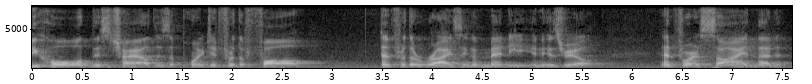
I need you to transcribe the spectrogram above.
Behold, this child is appointed for the fall and for the rising of many in Israel, and for a sign that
